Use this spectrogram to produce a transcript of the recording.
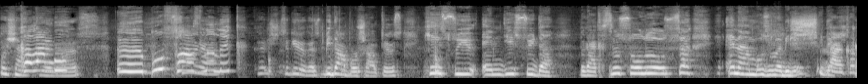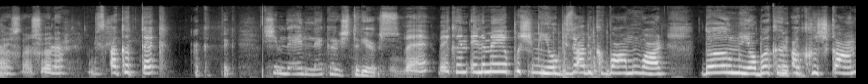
boşaltıyoruz. Kalan bu e, bu fazlalık. Karıştırıyoruz. Bir daha boşaltıyoruz. Ki suyu emdiği suyu da bıraksın. Soluğu olsa hemen bozulabilir. Bir Şimdi dakika. arkadaşlar şöyle biz akıttık. Akıttık. Şimdi elle karıştırıyoruz. Ve bakın elime yapışmıyor. Güzel bir kıvamı var. Dağılmıyor. Bakın, Bakın. akışkan.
